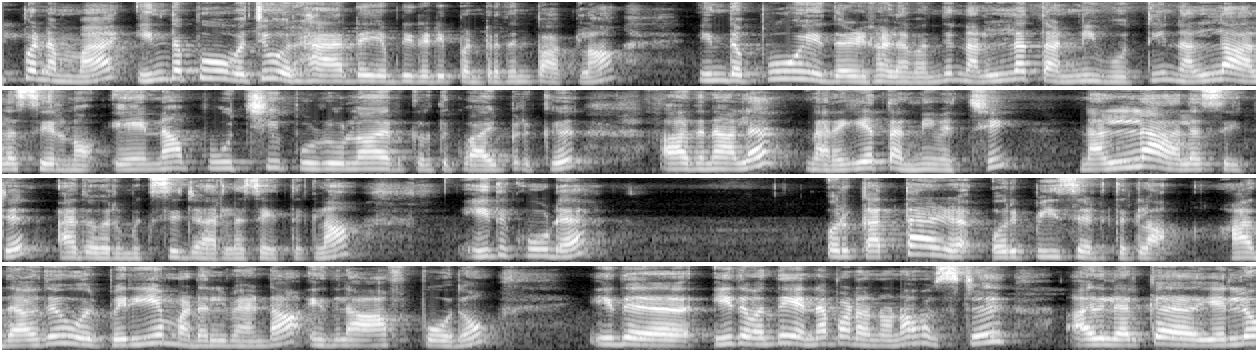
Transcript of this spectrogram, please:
இப்போ நம்ம இந்த பூவை வச்சு ஒரு ஹேர் டை எப்படி ரெடி பண்ணுறதுன்னு பார்க்கலாம். இந்த பூ இதழ்களை வந்து நல்லா தண்ணி ஊற்றி நல்லா அலசிடணும் ஏன்னா பூச்சி புழுலாம் இருக்கிறதுக்கு வாய்ப்பு இருக்குது அதனால் நிறைய தண்ணி வச்சு நல்லா அலசிட்டு அதை ஒரு மிக்ஸி ஜாரில் சேர்த்துக்கலாம். இது கூட ஒரு கத்தாழை ஒரு பீஸ் எடுத்துக்கலாம். அதாவது ஒரு பெரிய மடல் வேண்டாம் இதில் ஆஃப் போதும். இதை இதை வந்து என்ன பண்ணணும்னா ஃபஸ்ட்டு அதில் இருக்க எல்லோ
